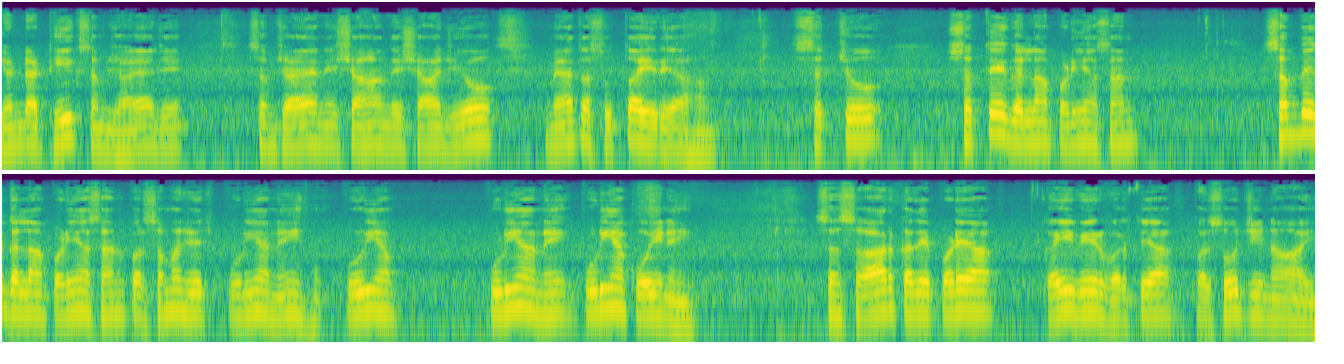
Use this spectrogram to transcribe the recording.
ਝੰਡਾ ਠੀਕ ਸਮਝਾਇਆ ਜੇ, ਸਮਝਾਇਆ ਨੇ, ਸ਼ਾਹਾਂ ਦੇ ਸ਼ਾਹ ਜਿਓ, ਮੈਂ ਤਾਂ ਸੁੱਤਾ ਹੀ ਰਿਹਾ ਹਾਂ। ਸੱਚੋ, ਸੱਤੇ ਗੱਲਾਂ ਪੜੀਆਂ ਸਨ ਸਭੇ ਗੱਲਾਂ ਪੜੀਆਂ ਸਨ, ਪਰ ਸਮਝ ਵਿੱਚ ਪੂਰੀਆਂ ਨਹੀਂ ਪੂਰੀਆਂ ਪੂਰੀਆਂ ਨਹੀਂ ਪੂਰੀਆਂ ਕੋਈ ਨਹੀਂ। ਸੰਸਾਰ ਕਦੇ ਪੜਿਆ ਕਈ ਵੇਰ ਵਰਤਿਆ, ਪਰ ਸੋਝੀ ਨਾ ਆਈ।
